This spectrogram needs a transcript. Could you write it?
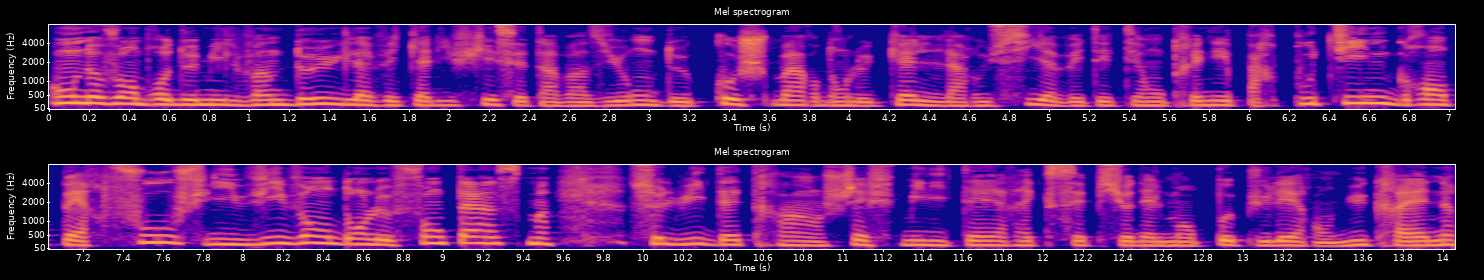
En novembre 2022, il avait qualifié cette invasion de cauchemar dans lequel la Russie avait été entraînée par Poutine, grand-père fou, fille vivant dans le fantasme, celui d'être un chef militaire exceptionnellement populaire en Ukraine.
